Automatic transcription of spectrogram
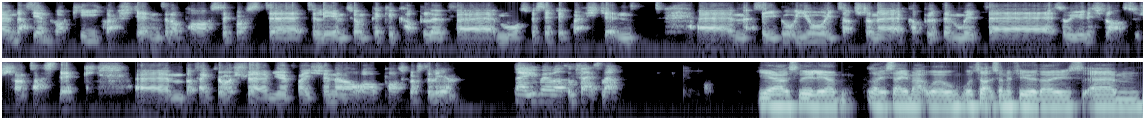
Um, that's the end of our key questions, and I'll pass across to, to Liam to unpick a couple of more specific questions. Um, so you've you already touched on a, couple of them with uh, some of your initial answers, which is fantastic. Um, but thank you very much for sharing your information, and I'll, I'll pass across to Liam. No, you're very welcome. Thanks, Matt. Yeah, absolutely. Um, like you say, Matt, we'll we'll touch on a few of those um,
